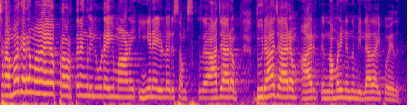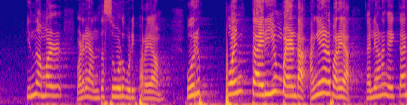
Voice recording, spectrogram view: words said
ശ്രമകരമായ പ്രവർത്തനങ്ങളിലൂടെയുമാണ് ഇങ്ങനെയുള്ള ഒരു സംസ് ആചാരം ദുരാചാരം ആരിൽ നമ്മളിൽ നിന്നും ഇല്ലാതായി പോയത്. ഇന്ന് നമ്മൾ വളരെ അന്തസ്സോടുകൂടി പറയാം ഒരു പൊൻ തരിയും വേണ്ട. അങ്ങനെയാണ് പറയുക കല്യാണം കഴിക്കാൻ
